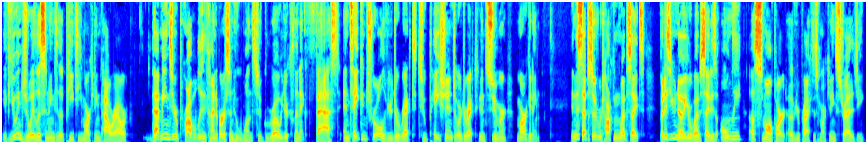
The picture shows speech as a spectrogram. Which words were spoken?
if you enjoy listening to the PT Marketing Power Hour, that means you're probably the kind of person who wants to grow your clinic fast and take control of your direct to patient or direct to consumer marketing. In this episode, we're talking websites, but as you know, your website is only a small part of your practice marketing strategy.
